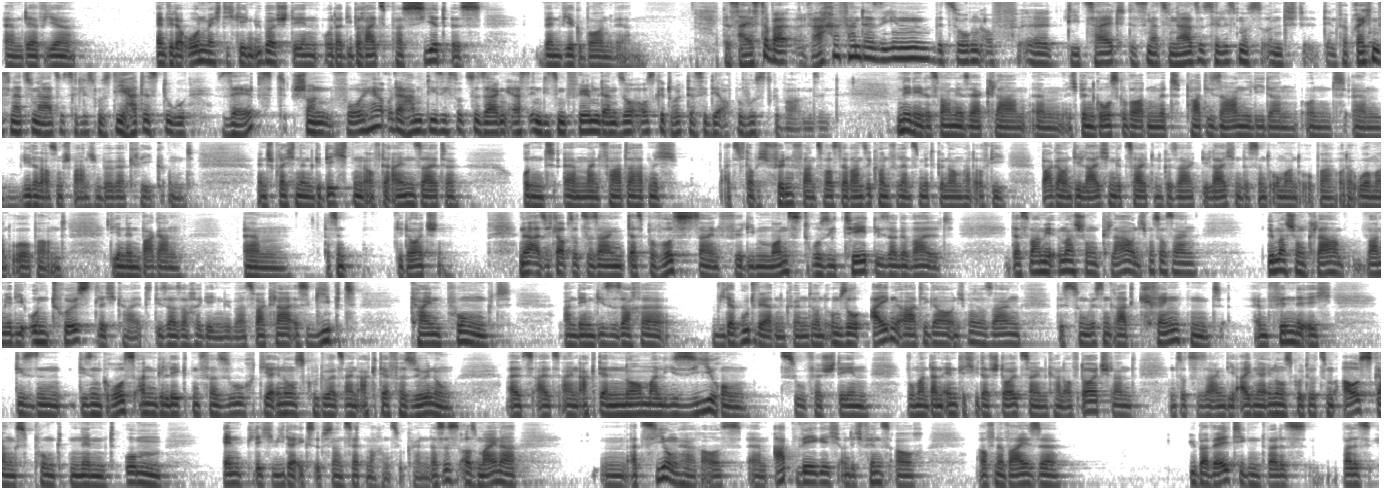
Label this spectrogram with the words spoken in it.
ähm, der wir entweder ohnmächtig gegenüberstehen oder die bereits passiert ist, wenn wir geboren werden. Das heißt aber, Rachefantasien bezogen auf äh, die Zeit des Nationalsozialismus und den Verbrechen des Nationalsozialismus, die hattest du selbst schon vorher oder haben die sich sozusagen erst in diesem Film dann so ausgedrückt, dass sie dir auch bewusst geworden sind? Nee, nee, das war mir sehr klar. Ähm, ich bin groß geworden mit Partisanenliedern und ähm, Liedern aus dem Spanischen Bürgerkrieg und entsprechenden Gedichten auf der einen Seite. Und ähm, mein Vater hat mich als ich glaube ich fünf war, ins Haus der Wannsee-Konferenz mitgenommen, hat auf die Bagger und die Leichen gezeigt und gesagt, die Leichen, das sind Oma und Opa oder Urma und Uropa und die in den Baggern, ähm, das sind die Deutschen. Ne, also ich glaube sozusagen, das Bewusstsein für die Monstrosität dieser Gewalt, das war mir immer schon klar und ich muss auch sagen, immer schon klar war mir die Untröstlichkeit dieser Sache gegenüber. Es war klar, es gibt keinen Punkt, an dem diese Sache wieder gut werden könnte. Und umso eigenartiger und ich muss auch sagen, bis zu einem gewissen Grad kränkend empfinde ich diesen, diesen groß angelegten Versuch, die Erinnerungskultur als einen Akt der Versöhnung, als, als einen Akt der Normalisierung zu verstehen, wo man dann endlich wieder stolz sein kann auf Deutschland und sozusagen die eigene Erinnerungskultur zum Ausgangspunkt nimmt, um endlich wieder XYZ machen zu können. Das ist aus meiner Erziehung heraus ähm, abwegig und ich finde es auch auf eine Weise überwältigend, weil es, weil es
